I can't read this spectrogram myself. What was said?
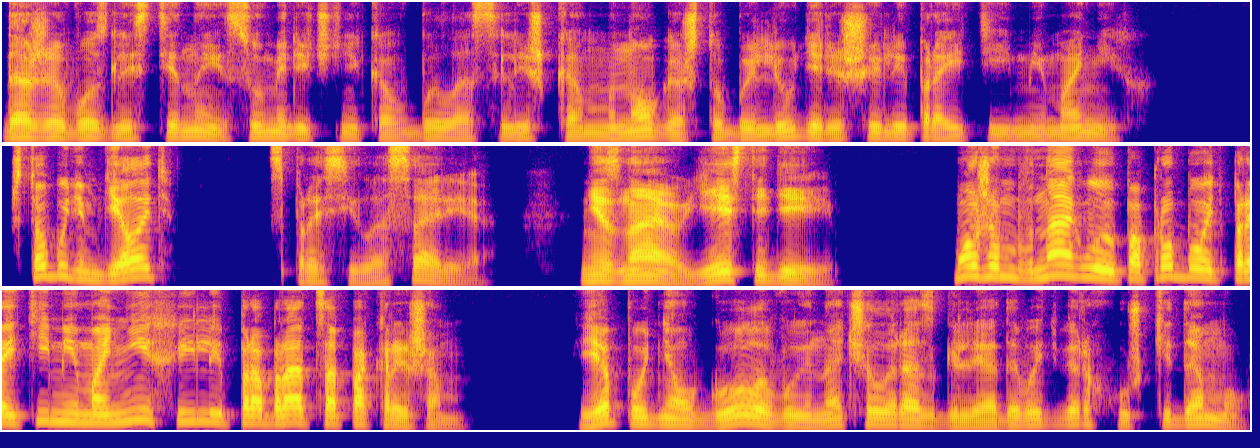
Даже возле стены сумеречников было слишком много, чтобы люди решили пройти мимо них. «Что будем делать?» – спросила Сария. «Не знаю, есть идеи. Можем в наглую попробовать пройти мимо них или пробраться по крышам». Я поднял голову и начал разглядывать верхушки домов.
